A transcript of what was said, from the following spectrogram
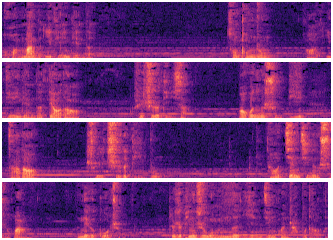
缓慢的，一点一点的。从空中，啊，一点一点的掉到水池的底下，包括那个水滴砸到水池的底部，然后溅起那个水花，那个过程，这是平时我们的眼睛观察不到的。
